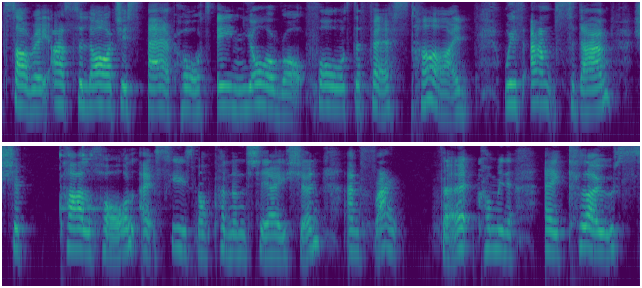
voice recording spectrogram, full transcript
sorry as the largest airport in Europe for the first time with Amsterdam, Schiphol, excuse my pronunciation and Frankfurt coming a close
